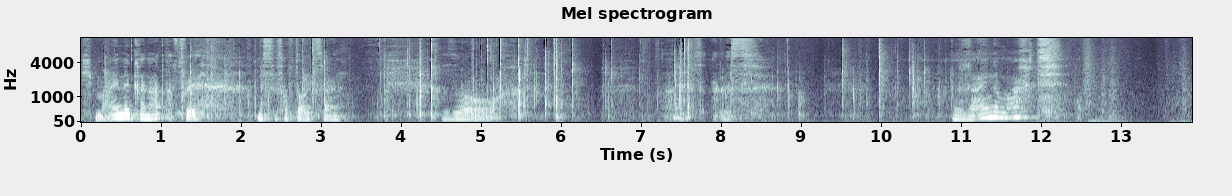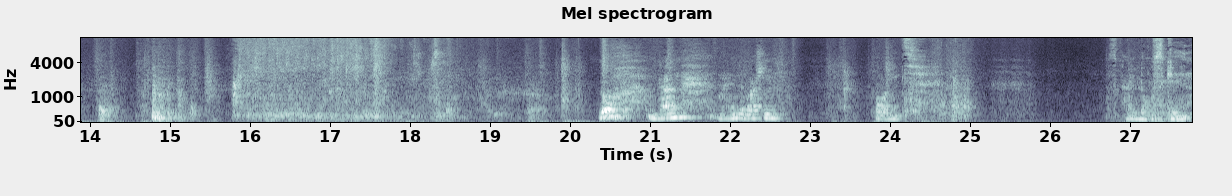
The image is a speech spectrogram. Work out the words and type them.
Ich meine Granatapfel müsste es auf Deutsch sein. So. Alles reingemacht. waschen und es kann losgehen.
